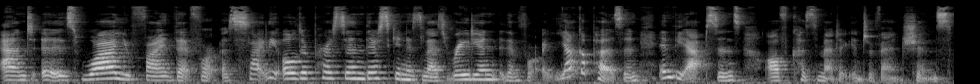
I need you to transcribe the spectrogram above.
and is why you find that for a slightly older person, their skin is less radiant than for a younger person in the absence of cosmetic interventions.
